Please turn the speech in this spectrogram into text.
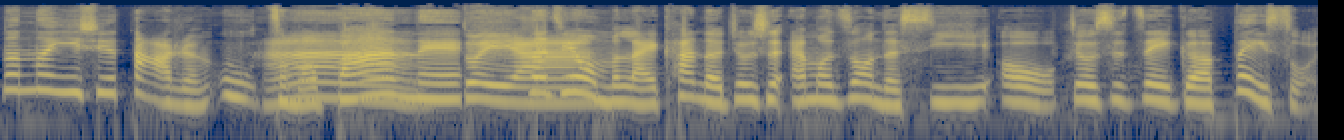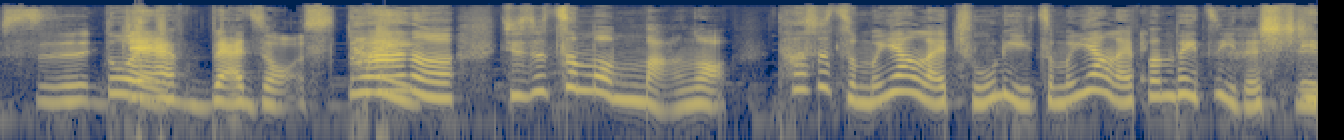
那那一些大人物怎么办呢？啊对呀那今天我们来看的就是 Amazon 的 CEO，就是这个贝索斯对 Jeff Bezos。对他呢，其实这么忙哦，他是怎么样来处理，怎么样来分配自己的时？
